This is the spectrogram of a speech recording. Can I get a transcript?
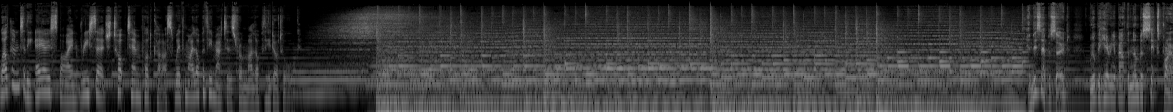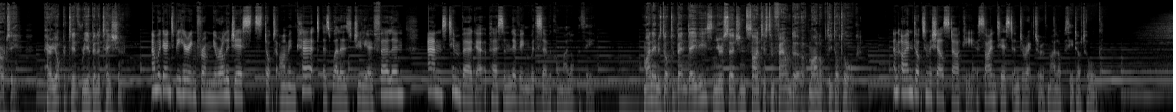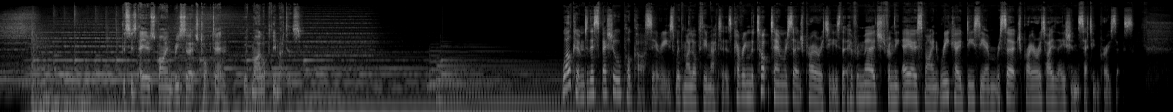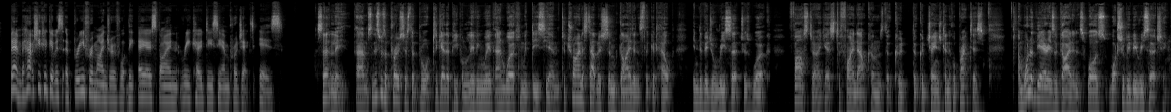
Welcome to the AO Spine Research Top 10 podcast with Myelopathy Matters from myelopathy.org. In this episode, we'll be hearing about the number six priority perioperative rehabilitation. And we're going to be hearing from neurologists Dr. Armin Curt, as well as Julio Furlan, and Tim Berger, a person living with cervical myelopathy. My name is Dr. Ben Davies, neurosurgeon, scientist, and founder of myelopathy.org. And I'm Dr. Michelle Starkey, a scientist and director of myelopathy.org. This is AO Spine Research Top 10 with Myelopathy Matters. Welcome to this special podcast series with Myelopathy Matters, covering the top 10 research priorities that have emerged from the AO Spine Recode DCM research prioritization setting process. Ben, perhaps you could give us a brief reminder of what the AO Spine Recode DCM project is. Certainly. Um, so, this was a process that brought together people living with and working with DCM to try and establish some guidance that could help individual researchers work faster, I guess, to find outcomes that could that could change clinical practice. And one of the areas of guidance was what should we be researching?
